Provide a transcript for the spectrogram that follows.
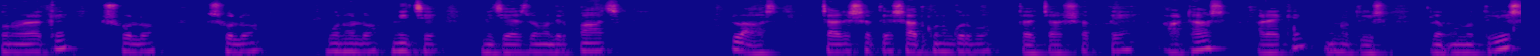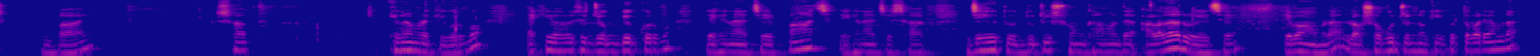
পনেরো একে ষোলো ষোলো গুণ হলো নিচে নিচে আসবে আমাদের পাঁচ প্লাস চারের সাথে সাত গুণ করব, তাহলে চার সাতে আঠাশ আর একে উনত্রিশ, তাহলে উনত্রিশ বাই সাত। এবার আমরা কী করব? একইভাবে হচ্ছে যোগ বিয়োগ করব। এখানে আছে পাঁচ, এখানে আছে সাত। যেহেতু দুটি সংখ্যা আমাদের আলাদা রয়েছে এবং আমরা লসগুর জন্য কী করতে পারি আমরা?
